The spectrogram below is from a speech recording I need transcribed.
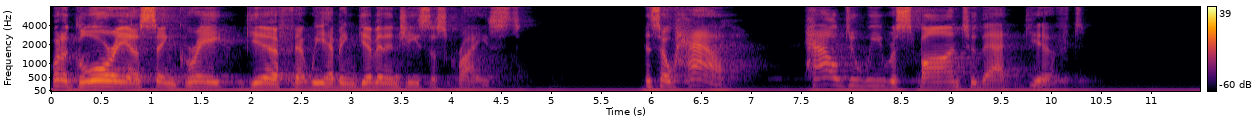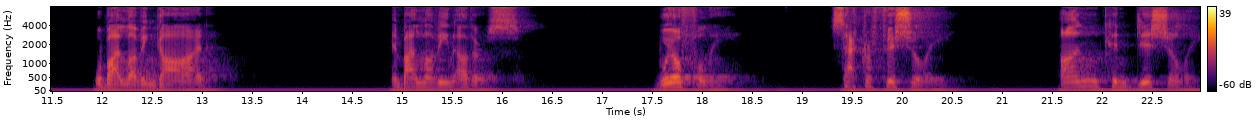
What a glorious and great gift that we have been given in Jesus Christ. And so, how? How do we respond to that gift? Well, by loving God and by loving others willfully, sacrificially, unconditionally,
